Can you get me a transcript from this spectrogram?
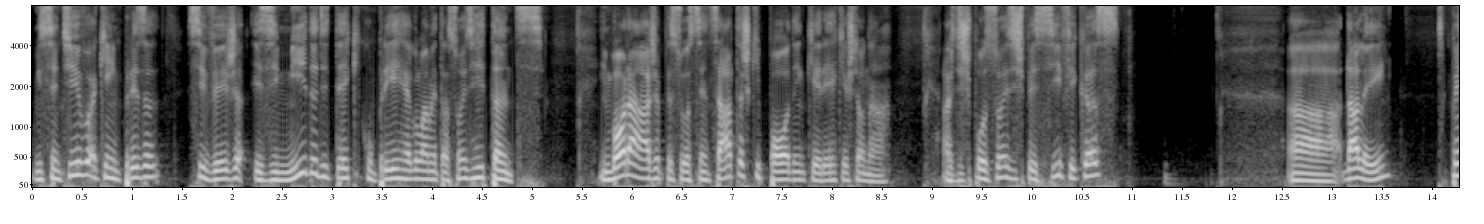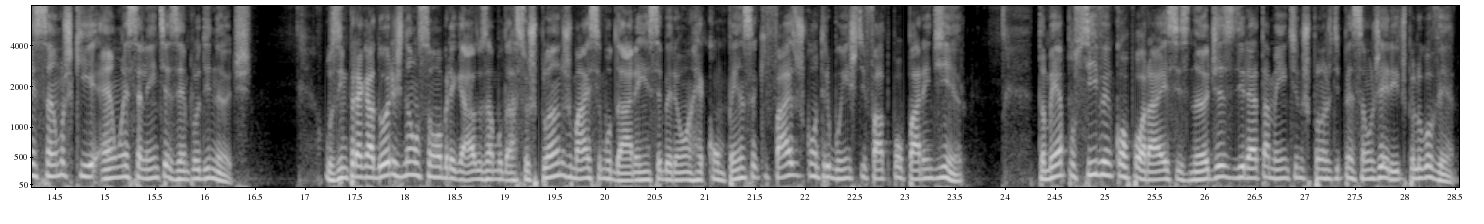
O incentivo é que a empresa se veja eximida de ter que cumprir regulamentações irritantes. Embora haja pessoas sensatas que podem querer questionar as disposições específicas uh, da lei, pensamos que é um excelente exemplo de nudge. Os empregadores não são obrigados a mudar seus planos, mas se mudarem, receberão a recompensa que faz os contribuintes de fato pouparem dinheiro. Também é possível incorporar esses nudges diretamente nos planos de pensão geridos pelo governo.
